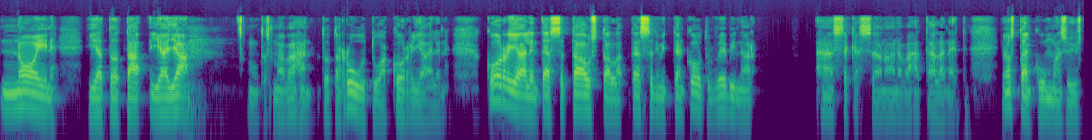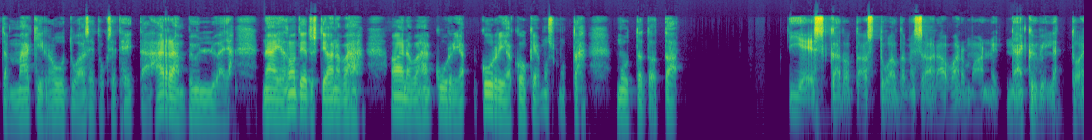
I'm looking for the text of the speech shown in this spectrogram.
noin, ja, tota, ja, ja. Mutta mä vähän tota ruutua korjailen. Korjailen tässä taustalla, tässä nimittäin GoToWebinar hässäkässä on aina vähän tällainen, että jostain kumman syystä mäkin ruutuasetukset heittää häränpyllyä ja näin, ja se on tietysti aina vähän, aina vähän kurja, kurja kokemus, mutta, mutta tota, jes, katsotaan tuolta, me saadaan varmaan nyt näkyville toi,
